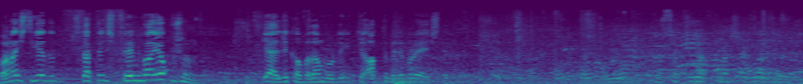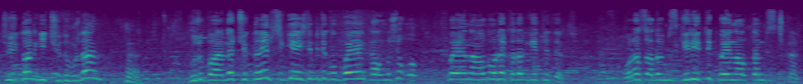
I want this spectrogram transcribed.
Bana işte geldi. Zaten hiç freni falan yokmuş onun. Geldi kafadan vurdu gitti. Attı beni buraya işte. Çocuklar geçiyordu buradan. Grup halinde çocuklar hepsi geçti. Bir tek o bayan kalmış. O bayanı aldı oraya kadar getirdiler. Ondan sonra adam biz geri gittik. Bayan alttan bizi çıkarttı.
